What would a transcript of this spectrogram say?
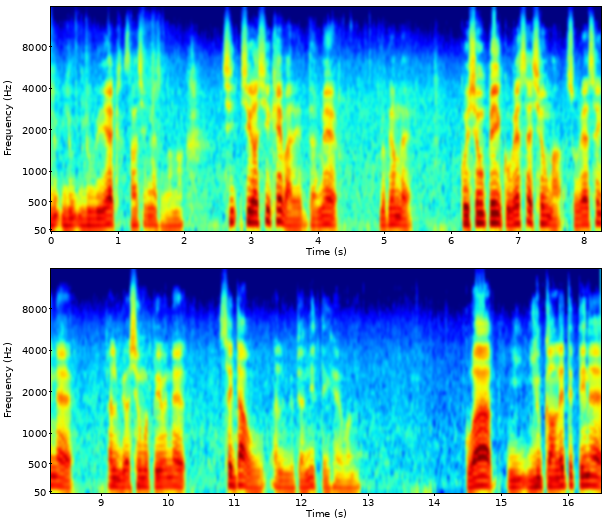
လူလူလူတွေရဲ့ခံစားချက်နဲ့ဆိုတော့နော်ရှိရှိတော့ရှိခဲ့ပါတယ်ဒါပေမဲ့ဘယ်လိုပြောမလဲကိုရှုံးပေးရင်ကိုပဲဆက်ရှုံးမှာဆိုတဲ့စိတ်နဲ့အဲ့လိုမျိုးအရှုံးမပေးဘဲနဲ့စိတ်ဓာတ်ကိုအဲ့လိုမျိုးပြန်နစ်တင်ခဲ့ပါတော့ကိုကလူကောင်လေးတင်းတင်းနဲ့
